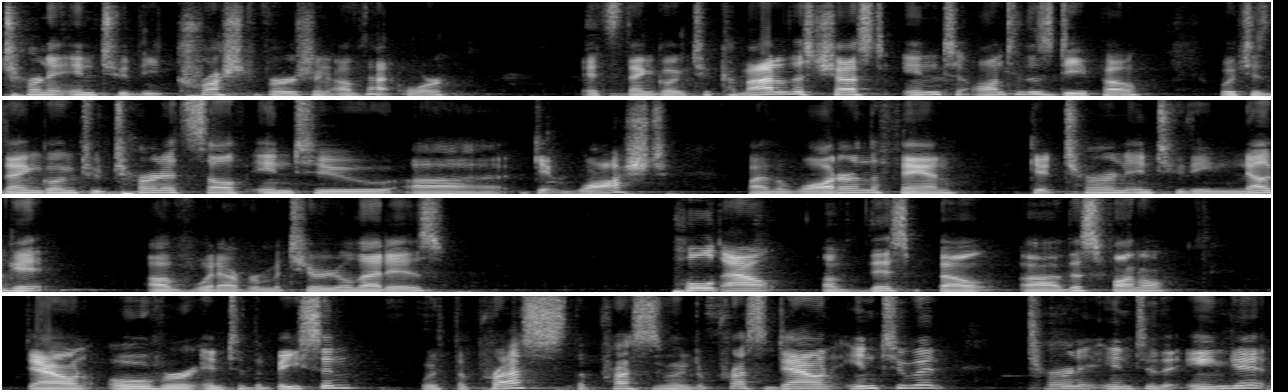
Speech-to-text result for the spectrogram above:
turn it into the crushed version of that ore. It's then going to come out of this chest into onto this depot, which is then going to turn itself into, uh, get washed by the water in the fan, get turned into the nugget of whatever material that is, pulled out of this belt, uh, this funnel, down over into the basin with the press. The press is going to press down into it, turn it into the ingot,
